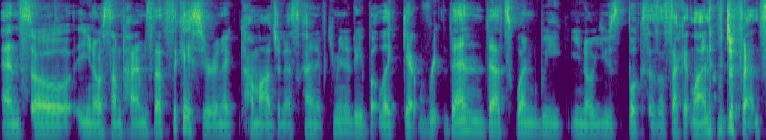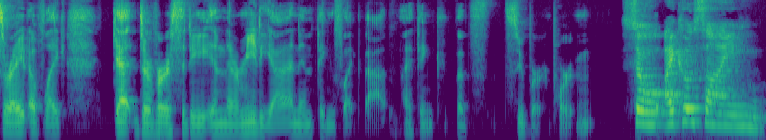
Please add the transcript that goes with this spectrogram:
And so you know sometimes that's the case you're in a homogenous kind of community but like get re- then that's when we you know use books as a second line of defense right? Of like get diversity in their media and in things like that. I think that's super important so I co-sign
